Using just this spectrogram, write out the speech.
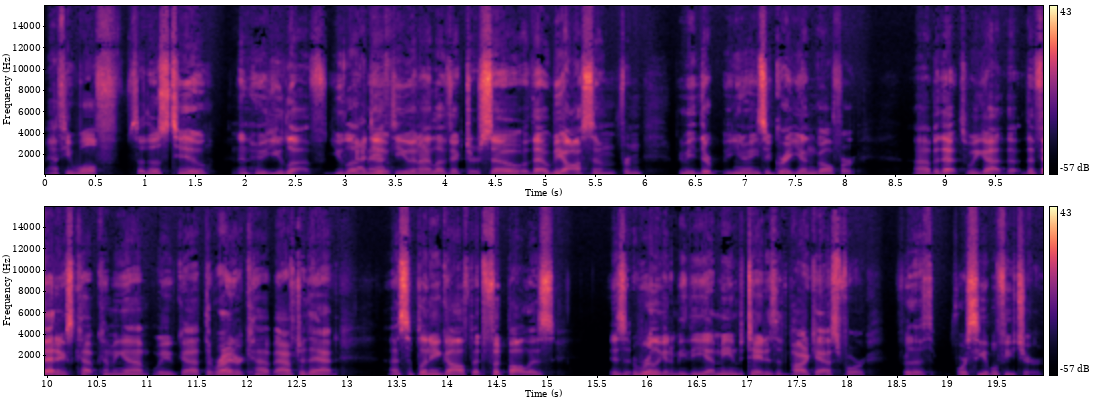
Matthew Wolff. So those two. And who you love. You love I do. Matthew, and I love Viktor. So that would be awesome from for me. They're you know he's a great young golfer. Uh, but that's we got the, the FedEx Cup coming up. We've got the Ryder Cup after that. Uh, so plenty of golf, but football is is really going to be the uh, meat and potatoes of the podcast for for the foreseeable future.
